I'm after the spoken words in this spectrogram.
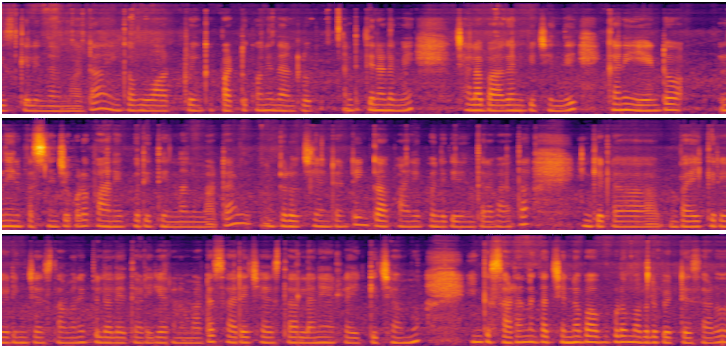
తీసుకెళ్ళింది అనమాట ఇంకా వాటర్ ఇంకా పట్టుకొని దాంట్లో అంటే తినడమే చాలా బాగా అనిపించింది. కానీ ఏంటో నేను ఫస్ట్ నుంచి కూడా పానీపూరి తిన్నాను అనమాట ఇక్కడ వచ్చి ఏంటంటే ఇంకా పానీపూరి తిన్న తర్వాత ఇంక ఇట్లా బైక్ రైడింగ్ చేస్తామని పిల్లలు అయితే అడిగారనమాట సరే చేస్తారులని అట్లా ఎక్కించాము ఇంకా సడన్గా చిన్న బాబు కూడా మొదలు పెట్టేశాడు.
